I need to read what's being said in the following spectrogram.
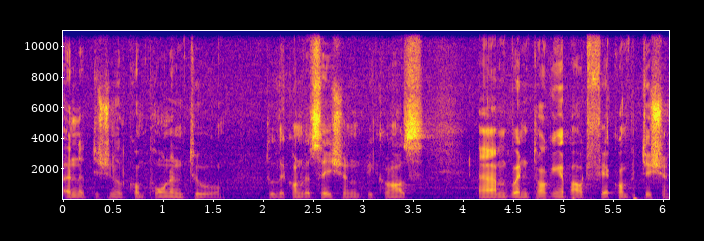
an additional component to, to the conversation because um, when talking about fair competition,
